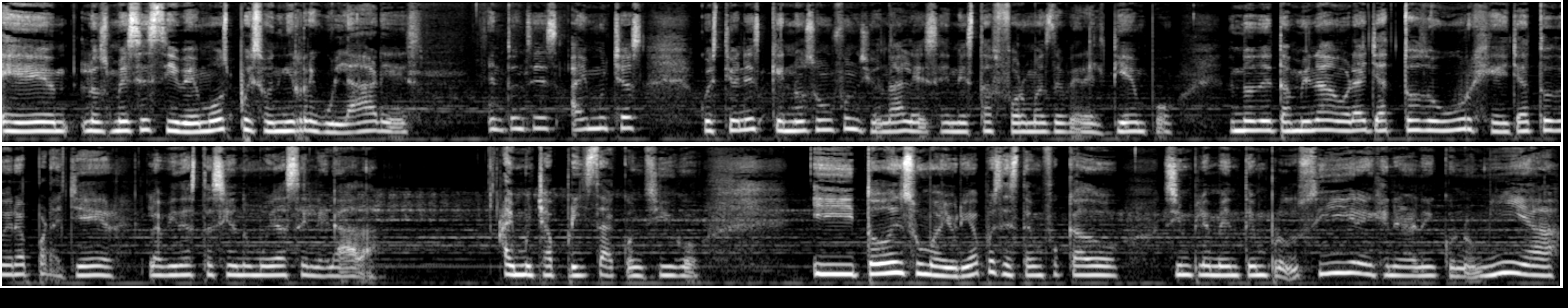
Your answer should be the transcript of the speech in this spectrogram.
eh, los meses si vemos pues son irregulares. Entonces hay muchas cuestiones que no son funcionales en estas formas de ver el tiempo, en donde también ahora ya todo urge, ya todo era para ayer, la vida está siendo muy acelerada, hay mucha prisa consigo y todo en su mayoría pues está enfocado simplemente en producir, en generar economía,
